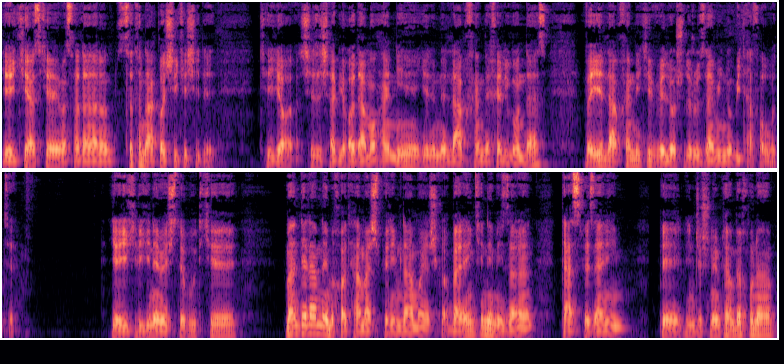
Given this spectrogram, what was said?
یکی از که مثلا الان سه تا نقاشی کشیده که یا چیز شبیه آدم آهنیه یه دونه لبخند خیلی گنده است و یه لبخندی که ولو شده رو زمین و بیتفاوته. یا یکی دیگه نوشته بود که من دلم نمی‌خواد همش بریم نمایشگاه برای اینکه نمی‌ذارن دست بزنیم. به اینجاشو نمی‌تونم بخونم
